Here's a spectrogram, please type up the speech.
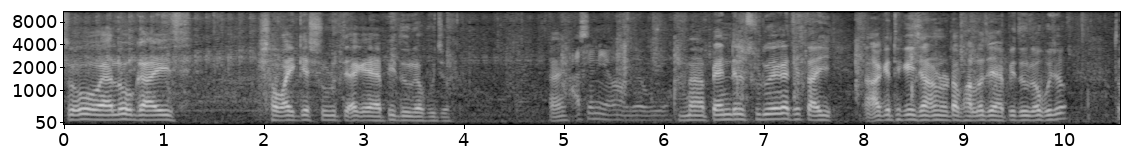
সো হ্যালো গাইস সবাইকে শুরুতে আগে হ্যাপি দুর্গা পুজো হ্যাঁ না প্যান্ডেল শুরু হয়ে গেছে তাই আগে থেকেই জানানোটা ভালো যে হ্যাপি দুর্গা পুজো তো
